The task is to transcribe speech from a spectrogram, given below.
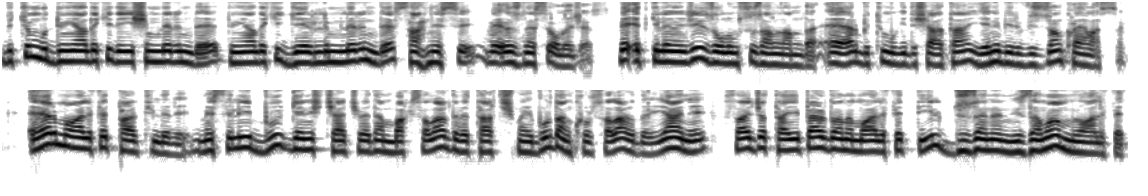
bütün bu dünyadaki değişimlerin de, dünyadaki gerilimlerin de sahnesi ve öznesi olacağız. Ve etkileneceğiz olumsuz anlamda eğer bütün bu gidişata yeni bir vizyon koyamazsak. Eğer muhalefet partileri meseleyi bu geniş çerçeveden baksalardı ve tartışmayı buradan kursalardı yani sadece Tayyip Erdoğan'a muhalefet değil düzene, nizama muhalefet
